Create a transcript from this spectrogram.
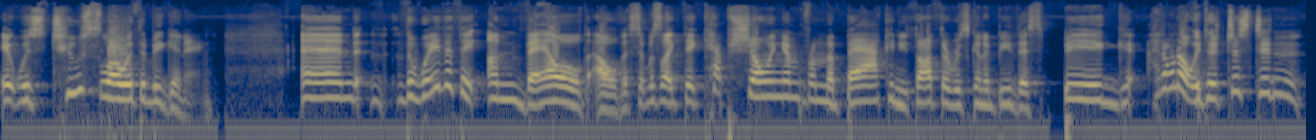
it was too slow at the beginning. And the way that they unveiled Elvis, it was like they kept showing him from the back, and you thought there was going to be this big, I don't know, it just didn't.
